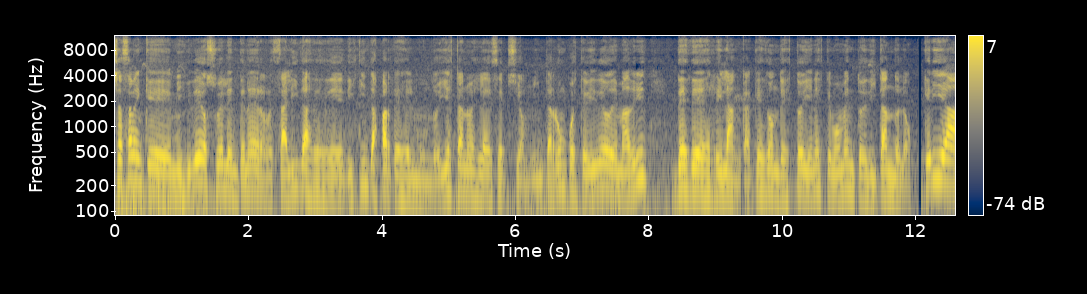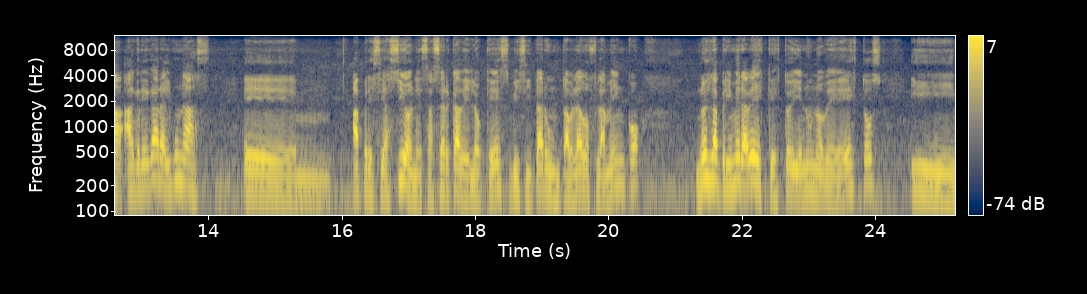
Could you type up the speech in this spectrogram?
Ya saben que mis videos suelen tener salidas desde distintas partes del mundo y esta no es la excepción. Me interrumpo este video de Madrid desde Sri Lanka, que es donde estoy en este momento editándolo. Quería agregar algunas eh, apreciaciones acerca de lo que es visitar un tablado flamenco. No es la primera vez que estoy en uno de estos y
